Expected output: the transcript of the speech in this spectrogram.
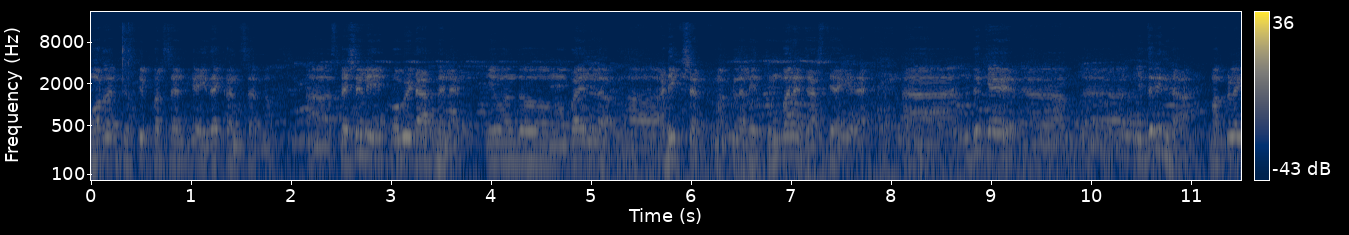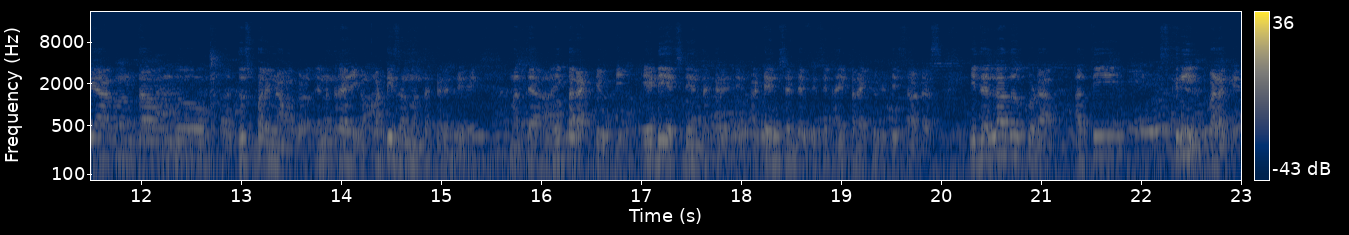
ಮೋರ್ ದನ್ ಫಿಫ್ಟಿ ಪರ್ಸೆಂಟ್ಗೆ ಇದೆ ಕನ್ಸರ್ನ್ ಸ್ಪೆಷಲಿ ಕೋವಿಡ್ ಆದಮೇಲೆ ಈ ಒಂದು ಮೊಬೈಲ್ ಅಡಿಕ್ಷನ್ ಮಕ್ಕಳಲ್ಲಿ ತುಂಬಾನೇ ಜಾಸ್ತಿ ಆಗಿದೆ. ಇದಕ್ಕೆ ಇದರಿಂದ ಮಕ್ಕಳಿಗೆ ಆಗುವಂತ ಒಂದು ದುಷ್ಪರಿಣಾಮಗಳು, ಏನಂದ್ರೆ ಈಗ ಆಟಿಸಮ್ ಅಂತ ಕರಿತೀವಿ, ಮತ್ತೆ hyperactivity A D H D ಅಂತ ಕರಿತೀವಿ ಅಟೆನ್ಷನ್ ಡೆಫಿಸಿಟ್ ಹೈಪರ್ ಆಕ್ಟಿವಿಟಿ ಡಿಸಾರ್ಡರ್ಸ್ ಇದೆಲ್ಲದೂ ಕೂಡ ಅತಿ ಸ್ಕ್ರೀನ್ ಬಳಕೆ,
